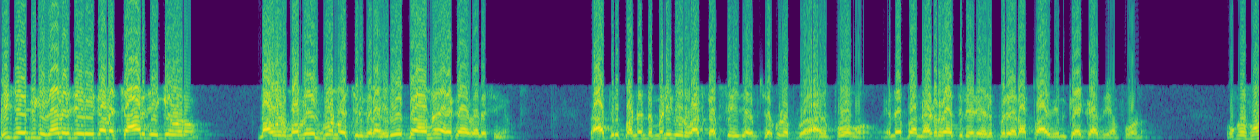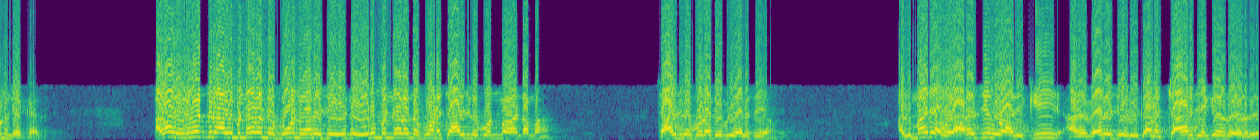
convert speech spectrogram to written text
பிஜேபிக்கு வேலை செய்யறதுக்கான சார்ஜ் எங்கே வரும்? நான் ஒரு மொபைல் போன் வச்சிருக்கிறேன். இருபத்தி நாலு எனக்காக வேலை செய்யும். ராத்திரி பன்னெண்டு மணிக்கு ஒரு வாட்ஸ்அப் செய்தி அனுப்பிச்சா கூட அது போகும். என்னப்பா நடுராத்திரி என்ன எழுப்புறியாடா பாதின்னு கேட்காது என் ஃபோனு உங்கள் ஃபோனும் கேட்காது. ஆனால் இருபத்தி நாலு மணி நேரம் அந்த ஃபோன் வேலை செய்யறது ஒரு மணி நேரம் அந்த ஃபோனை சார்ஜில் போடணுமா வேண்டாமா? சார்ஜில் போடாட்டி எப்படி வேலை செய்யும்? அது மாதிரி ஒரு அரசியல்வாதிக்கு அதை வேலை செய்யறதுக்கான சார்ஜ் எங்கே இருந்து வருது?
